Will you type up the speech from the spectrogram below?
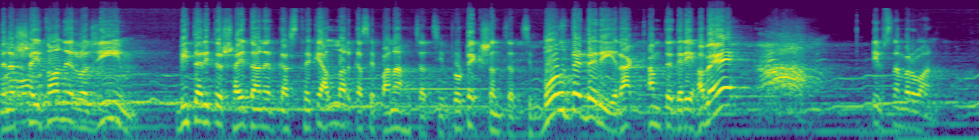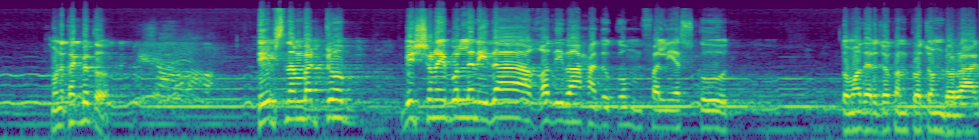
মিনাশ শাইতানির রাজিম। বিতাড়িত শয়তানের কাছ থেকে আল্লাহর কাছে পানাহ চাচ্ছি প্রোটেকশন চাচ্ছি। বলতে দেরি, রাগ থামতে দেরি হবে? Tips number one. মনে থাকবে তো? টিপস নাম্বার টু, বিশ্বনবী বললেন, ইদা গাদিবা আহাদুকুম ফালিয়াসকুত। তোমাদের যখন প্রচণ্ড রাগ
